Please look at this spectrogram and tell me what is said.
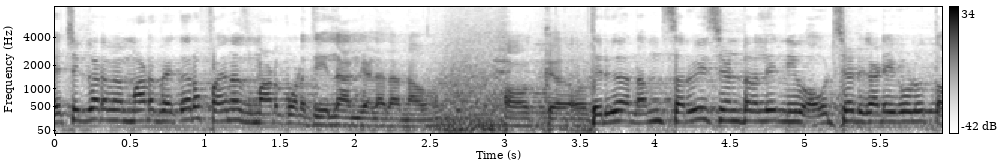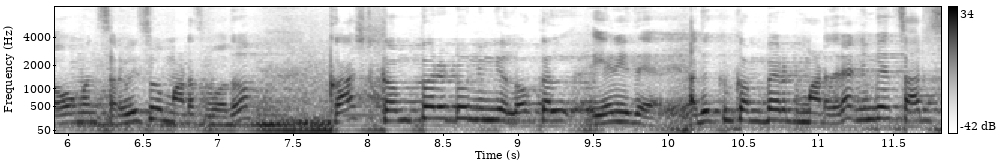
ಹೆಚ್ಚು ಕಡಿಮೆ ಮಾಡಬೇಕಾದ್ರೆ ಫೈನಾನ್ಸ್ ಮಾಡ್ಕೊಡ್ತೀವಿ ಇಲ್ಲ ಅಂತ ಹೇಳಲ್ಲ ನಾವು. ಓಕೆ ತಿರ್ಗಾ ನಮ್ಮ ಸರ್ವಿಸ್ ಸೆಂಟ್ರಲ್ಲಿ ನೀವು ಔಟ್ಸೈಡ್ ಗಾಡಿಗಳು ತೊಗೊಂಬಂದು ಸರ್ವಿಸು ಮಾಡಿಸ್ಬೋದು. ಕಾಸ್ಟ್ ಕಂಪೇರ್ ಟು ನಿಮಗೆ ಲೋಕಲ್ ಏನಿದೆ, ಅದಕ್ಕೂ ಕಂಪೇರ್ ಮಾಡಿದ್ರೆ ನಿಮಗೆ ಚಾರ್ಜ್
